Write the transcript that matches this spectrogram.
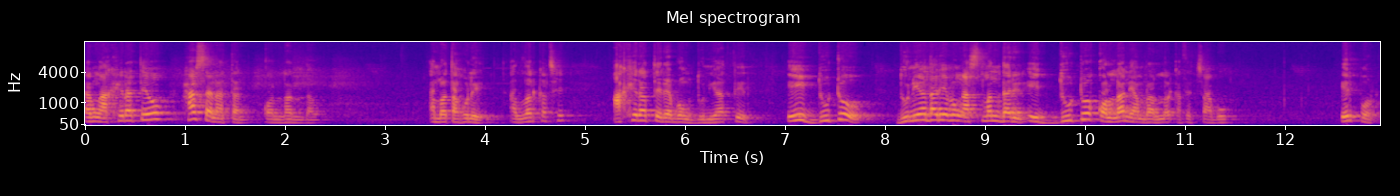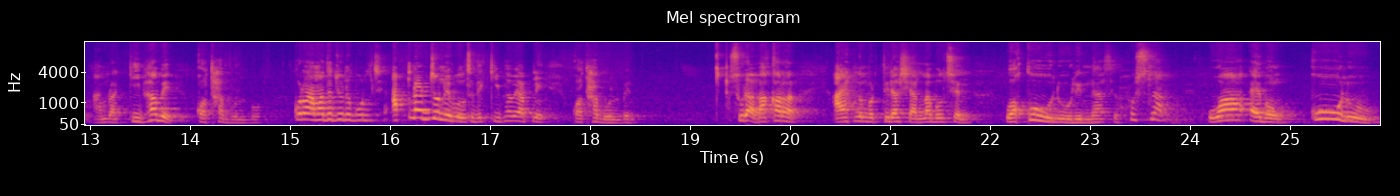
এবং আখেরাতেও হাসানাতান, কল্যাণ দাও। আমরা তাহলে আল্লাহর কাছে আখেরাতের এবং দুনিয়াতের এই দুটো দুনিয়াদারি এবং আসমানদারির এই দুটো কল্যাণে আমরা আল্লাহর কাছে চাবো। এরপর আমরা কীভাবে কথা বলব? কোরআন আমাদের জন্য বলছে, আপনার জন্য বলছে যে কীভাবে আপনি কথা বলবেন। সুরা বাকারার আয়াত নম্বর তিরাশি, আল্লাহ বলছেন, ওয়াকুলু লিন্নাসি হুসনা ওয়া এবং কুলু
